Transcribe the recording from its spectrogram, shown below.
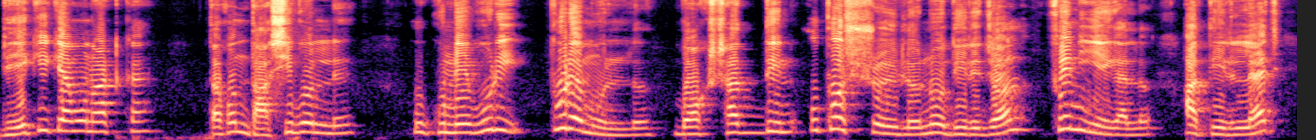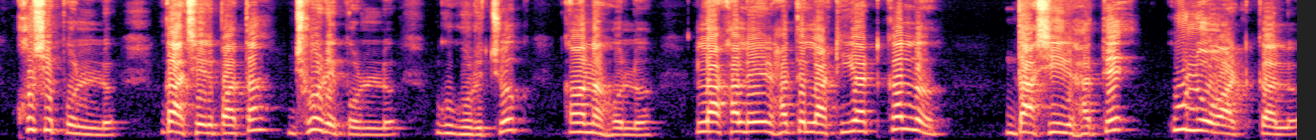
দেখি কেমন আটকায়। তখন দাসী বললে, উকুনে বুড়ি পুড়ে মরল। বক্সার দিন উপোস রইল, নদীর জল ফেনিয়ে গেল, হাতির ল্যাজ খসে পড়ল, গাছের পাতা ঝরে পড়ল, গুগুর চোখ কানা হলো, লাখালের হাতে লাঠি আটকালো, দাসীর হাতে কুলো আটকালো,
